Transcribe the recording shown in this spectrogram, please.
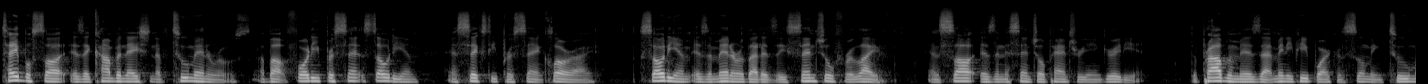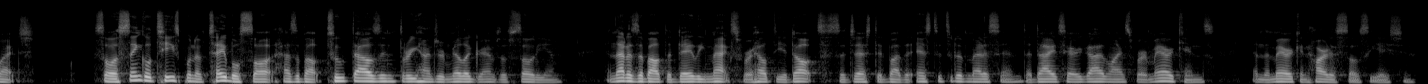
Table salt is a combination of two minerals, about 40% sodium and 60% chloride. Sodium is a mineral that is essential for life, and salt is an essential pantry ingredient. The problem is that many people are consuming too much. So a single teaspoon of table salt has about 2,300 milligrams of sodium, and that is about the daily max for healthy adults suggested by the Institute of Medicine, the Dietary Guidelines for Americans, and the American Heart Association.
